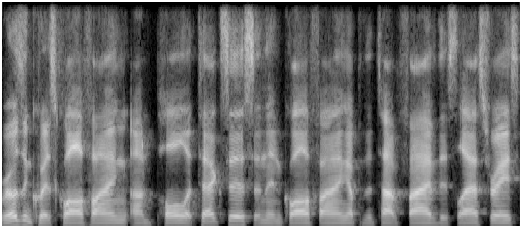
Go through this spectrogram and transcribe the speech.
Rosenqvist qualifying on pole at Texas and then qualifying up in the top five this last race.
